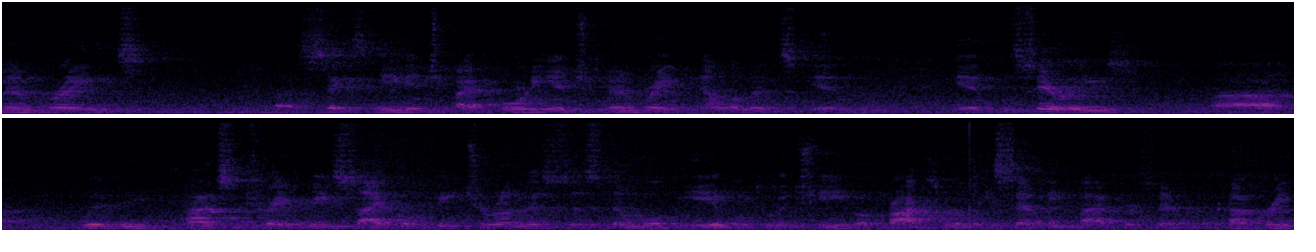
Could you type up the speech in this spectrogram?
membranes, uh, six 8 inch by 40 inch membrane elements in, in series, uh, with the concentrate recycle feature on this system, we'll be able to achieve approximately 75% recovery.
